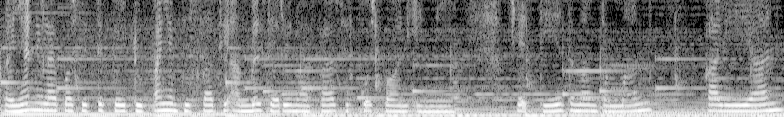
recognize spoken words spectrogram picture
Banyak nilai positif kehidupan yang bisa diambil dari novel Sirkus Pohon ini. Jadi, teman-teman, kalian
